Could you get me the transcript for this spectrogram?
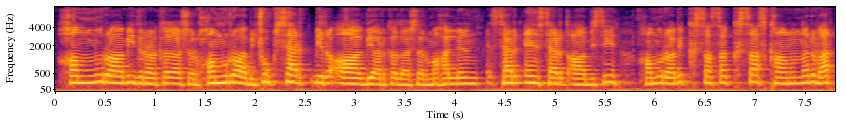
Hammurabi'dir arkadaşlar. Hammurabi çok sert bir abi arkadaşlar. Mahallenin sert en sert abisi Hammurabi. Kısasa kısas kanunları var.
